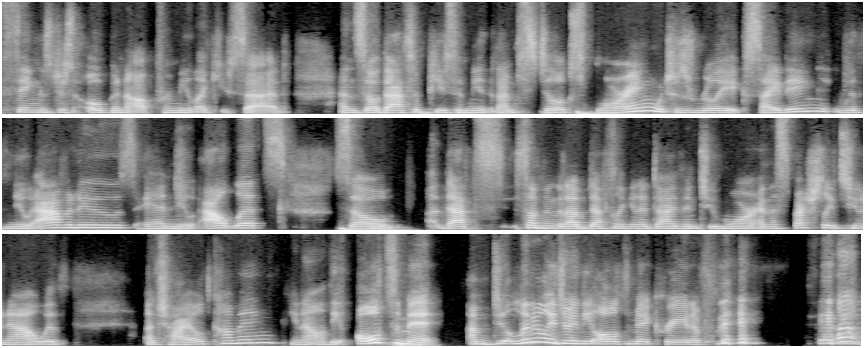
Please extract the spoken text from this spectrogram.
things just open up for me like you said and so that's a piece of me that i'm still exploring which is really exciting with new avenues and new outlets so uh, that's something that i'm definitely going to dive into more and especially too now with a child coming you know the ultimate i'm do- literally doing the ultimate creative thing.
